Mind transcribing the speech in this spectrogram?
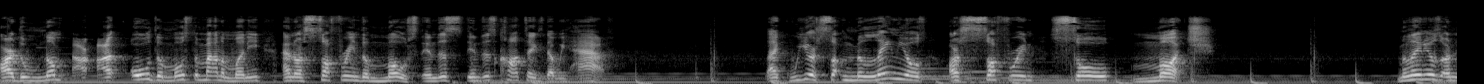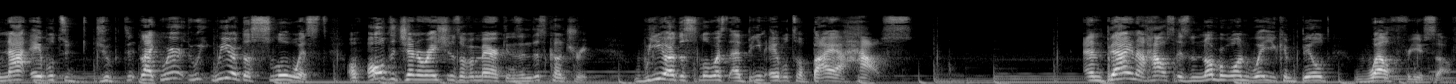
are the num are, are owe the most amount of money and are suffering the most in this in this context that we have. Like we are millennials are suffering so much. Millennials are not able to like we're we, we are the slowest of all the generations of Americans in this country. We are the slowest at being able to buy a house. And buying a house is the number one way you can build wealth for yourself.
